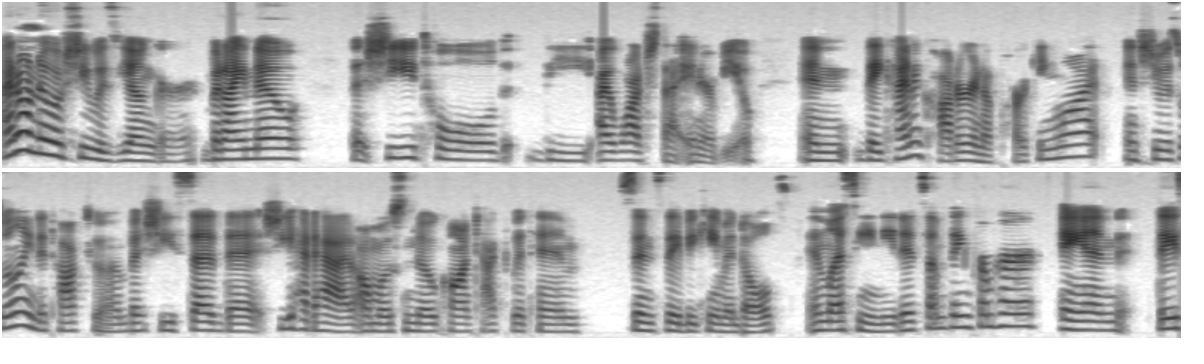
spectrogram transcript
I don't know if she was younger, but I know that she told the, I watched that interview and they kind of caught her in a parking lot and she was willing to talk to him, but she said that she had had almost no contact with him since they became adults unless he needed something from her. And they,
